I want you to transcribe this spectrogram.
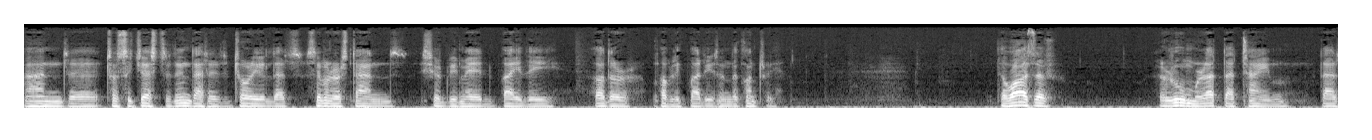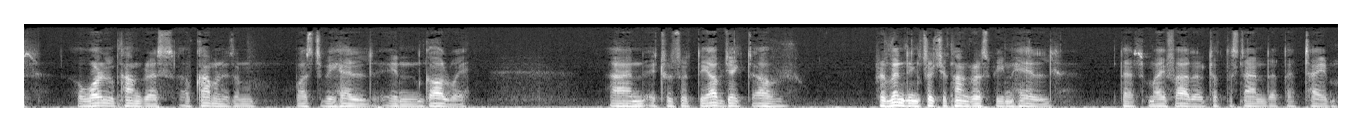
And uh, it was suggested in that editorial that similar stands should be made by the other public bodies in the country. There was a, a rumour at that time that a World Congress of Communism was to be held in Galway. And it was with the object of preventing such a Congress being held that my father took the stand at that time.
